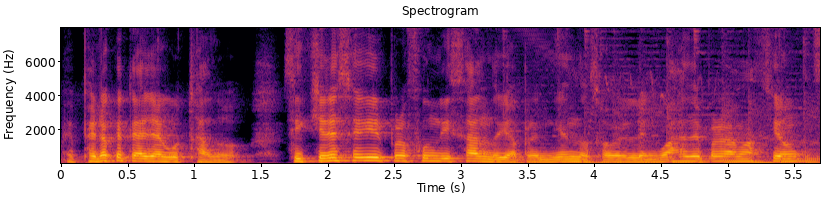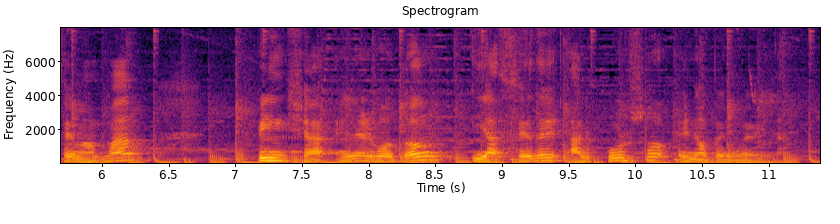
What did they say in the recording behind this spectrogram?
Espero que te haya gustado. Si quieres seguir profundizando y aprendiendo sobre el lenguaje de programación C++, pincha en el botón y accede al curso en OpenWebinar.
